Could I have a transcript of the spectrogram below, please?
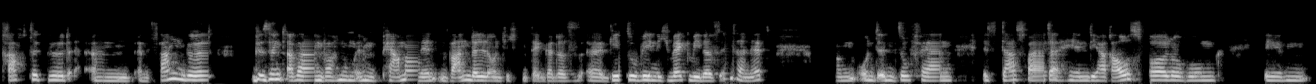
betrachtet wird, ähm, empfangen wird. Wir sind aber einfach nur im permanenten Wandel und ich denke, das äh, geht so wenig weg wie das Internet. Ähm, und insofern ist das weiterhin die Herausforderung, eben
